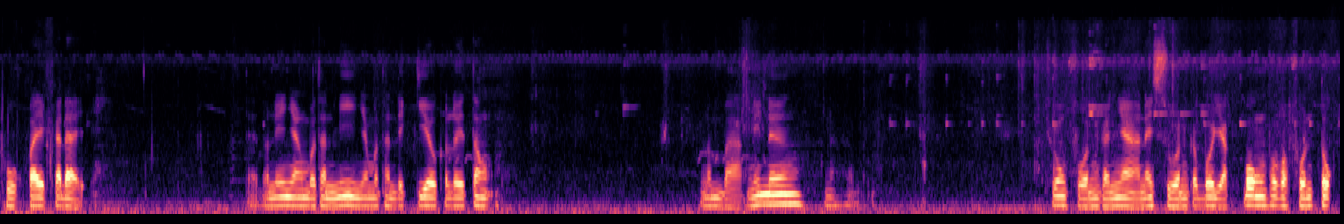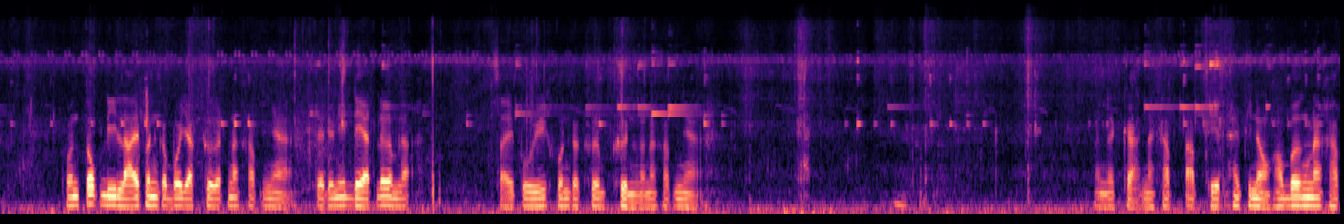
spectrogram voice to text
ผูกไปก็ได้แต่ตอนนี้ยังบ่ทันมียังบ่ทันได้เกี่ยวก็เลยต้องลำบากนิดนึงนะครับ ช่วงฝนกับหญ้าในสวนกับโบอยากปงเพราะว่าฝนตกฝนตกดีหลายเพิ่นกับโบอยากเกิดนะครับหญ้าแต่เดี๋ยวนี้แดดเริ่มแล้ว ใส่ปุ๋ยคนก็เพิ่มขึ้นแล้วนะครับเนี่ยบรรยากาศนะครับ อัปเดตให้พี่น้องเขาเบิ้งนะครับ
